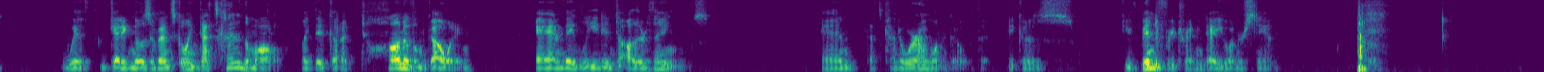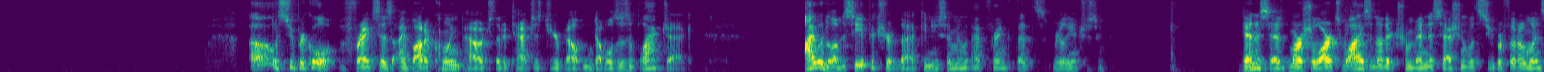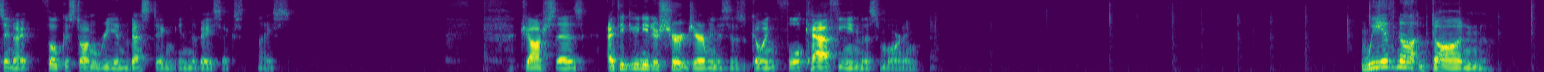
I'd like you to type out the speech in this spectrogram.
with getting those events going, that's kind of the model. Like they've got a ton of them going and they lead into other things. And that's kind of where I want to go with it because if you've been to free training day, you understand. Oh, super cool. Frank says, I bought a coin pouch that attaches to your belt and doubles as a blackjack. I would love to see a picture of that. Can you send me that, Frank? That's really interesting. Dennis says, martial arts wise, another tremendous session with Superfoot on Wednesday night, focused on reinvesting in the basics. Nice. Josh says, I think you need a shirt, Jeremy. This is going full caffeine this morning. we have not done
